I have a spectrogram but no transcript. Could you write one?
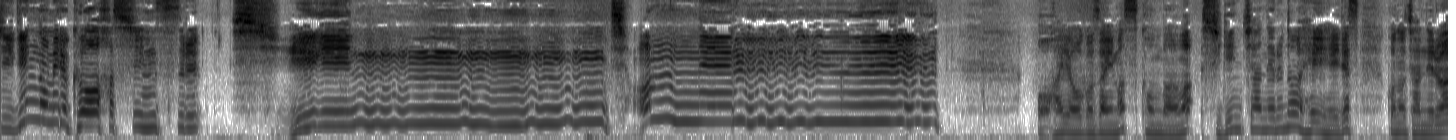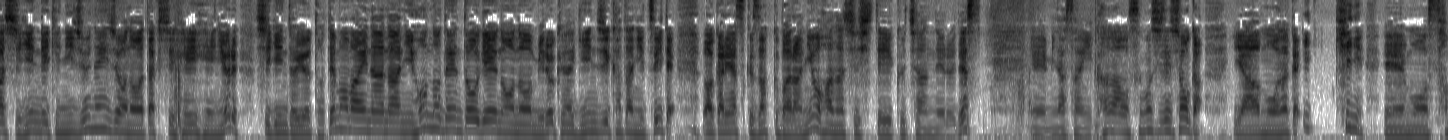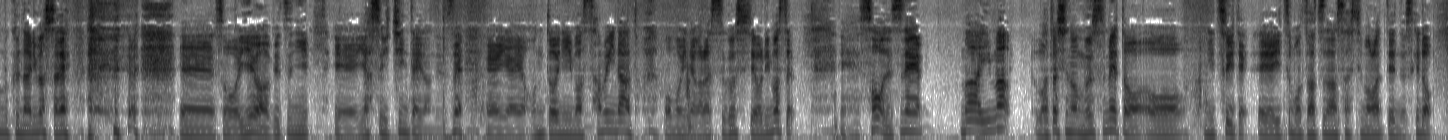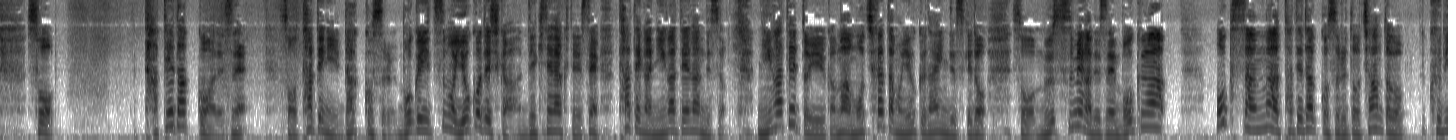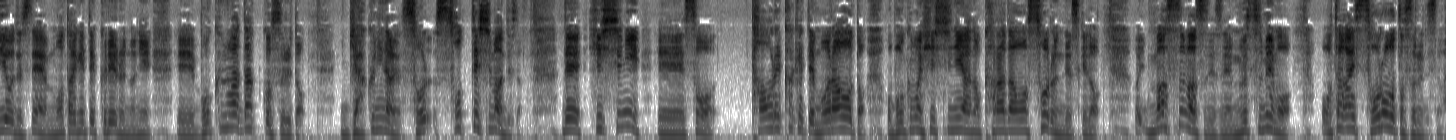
詩吟の魅力を発信する、詩吟チャンネル。おはようございます。こんばんは。詩吟チャンネルのヘイヘイです。このチャンネルは詩吟歴20年以上の私ヘイヘイによる詩吟というとてもマイナーな日本の伝統芸能の魅力や吟じ方についてわかりやすくざっくばらんにお話ししていくチャンネルです。えー、皆さんいかがお過ごしでしょうか？いやもうなんか一気に、えー、もう寒くなりましたね。えー、そう、家は別に、え安い賃貸なんでですね。えいやいや、本当に今寒いなと思いながら過ごしております。えそうですね。まあ今、私の娘と、について、えー、いつも雑談させてもらってるんですけど、そう、縦抱っこはですね、そう、縦に抱っこする。僕いつも横でしかできてなくてですね、縦が苦手なんですよ。苦手というか、まあ持ち方も良くないんですけど、そう、娘がですね、僕が、奥さんが縦抱っこすると、ちゃんと首をですね、もたげてくれるのに、えー、僕が抱っこすると、逆になる。そ、反ってしまうんですよ。で、必死に、えー、そう、倒れかけてもらおうと、僕も必死にあの体を反るんですけど、ますますですね、娘もお互い反ろうとするんですよ。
